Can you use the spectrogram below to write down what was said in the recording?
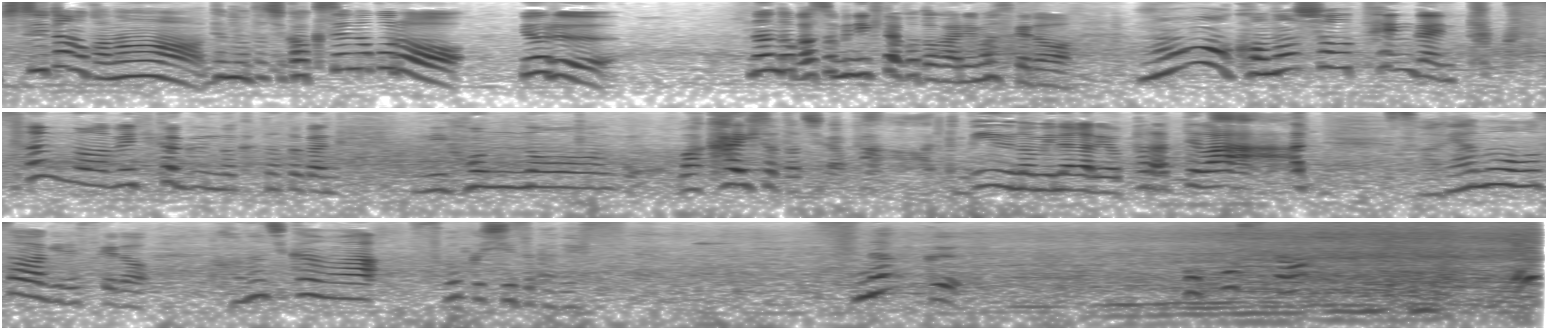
落ち着いたのかな。でも私学生の頃夜何度か遊びに来たことがありますけどもうこの商店街にたくさんのアメリカ軍の方とか日本の若い人たちがパーッとビール飲みながら酔っ払ってわーってそりゃもう大騒ぎですけどこの時間はすごく静かです。スナック。ポコスカ？え？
